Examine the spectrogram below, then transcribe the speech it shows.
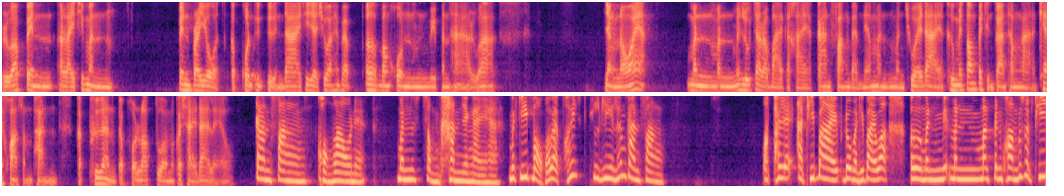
หรือว่าเป็นอะไรที่มัน เป็นประโยชน์กับคนอื่น ๆ ได้ที่จะช่วยให้แบบ เออ บางคนมันมีปัญหาหรือว่า อย่างน้อยอะมันมันไม่รู้จะระบายกับใครอะการฟังแบบเนี้ยมันมันช่วยได้ คือไม่ต้องไปถึงการทำงาน แค่ความสัมพันธ์กับเพื่อนกับคนรอบตัวมันก็ใช้ได้แล้ว การฟังของเราเนี่ย มันสำคัญยังไงคะเมื่อกี้บอกว่าแบบเฮ้ยเรียนเรื่องการฟัง อะพยายอธิบายโดมอธิบายว่า เออมันมันมันเป็นความรู้สึกที่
